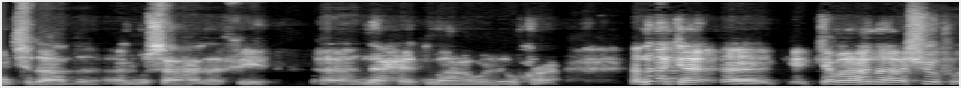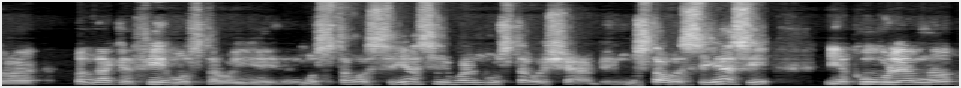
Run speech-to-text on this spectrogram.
امتداد المساعدة في ناحية ما أو الأخرى. هناك كما أنا أشوف هناك في مستويين المستوى السياسي والمستوى الشعبي. المستوى السياسي يقول أنه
